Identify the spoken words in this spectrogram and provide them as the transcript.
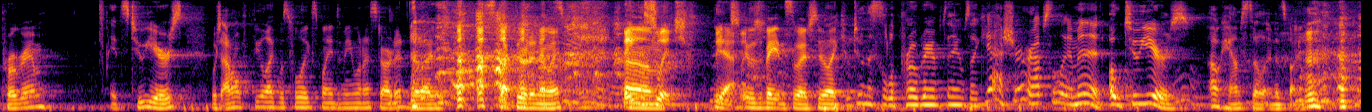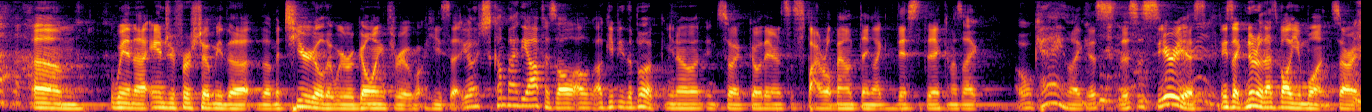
program. It's two years, which I don't feel like was fully explained to me when I started, but I stuck through it anyway. Bait and Um, switch. Bait and Yeah, switch. it was a bait and switch. They're like, "You're doing this little program thing." I was like, "Yeah, sure, absolutely, I'm in." Oh, two years. Okay, I'm still in. It's fine. um, when uh, Andrew first showed me the the material that we were going through, he said, "Yo, just come by the office. I'll I'll, I'll give you the book." You know, and so I go there, and it's a spiral bound thing like this thick, and I was like, "Okay, like this this is serious." And he's like, "No, no, that's volume one. Sorry."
